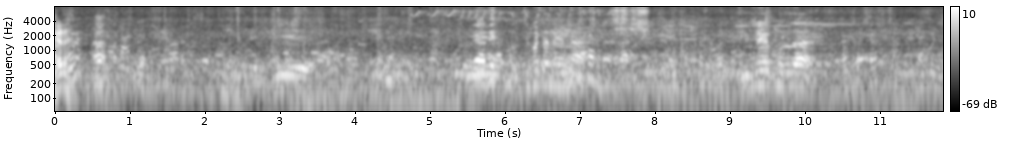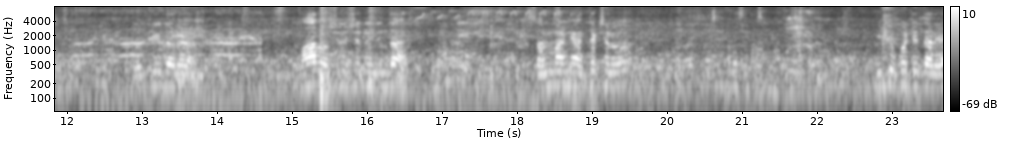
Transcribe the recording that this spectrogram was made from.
ಹೇಳ್ರಿ ಪ್ರತಿಭಟನೆಯನ್ನ ವಿಜಯಪುರದ ವಕೀಲರ ಬಾರ್ ಅಸೋಸಿಯೇಷನ್ನಿಂದ ಸನ್ಮಾನ್ಯ ಅಧ್ಯಕ್ಷರು ಇಟ್ಟುಕೊಟ್ಟಿದ್ದಾರೆ.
